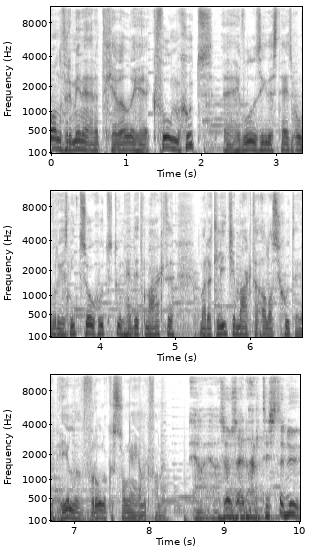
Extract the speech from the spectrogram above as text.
Johan Verminnen en het geweldige Ik voel me goed. Uh, hij voelde zich destijds overigens niet zo goed toen hij dit maakte, maar het liedje maakte alles goed. Hè. Een hele vrolijke song eigenlijk van hem. Ja, ja, zo zijn artiesten. Nu,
